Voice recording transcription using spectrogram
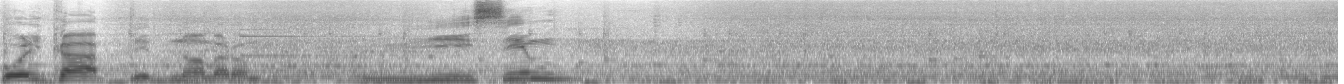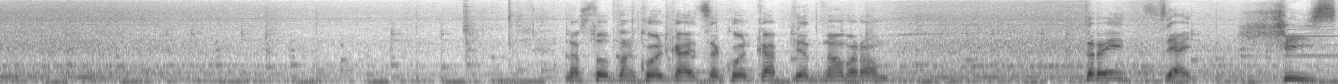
Кулька під номером 8. Наступна кулька це кулька під номером 36.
